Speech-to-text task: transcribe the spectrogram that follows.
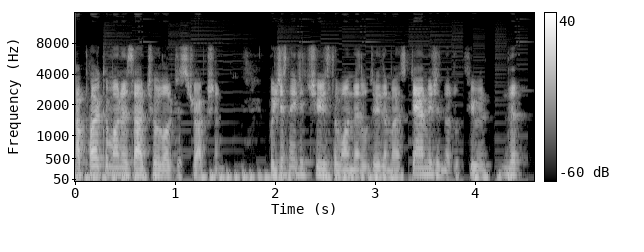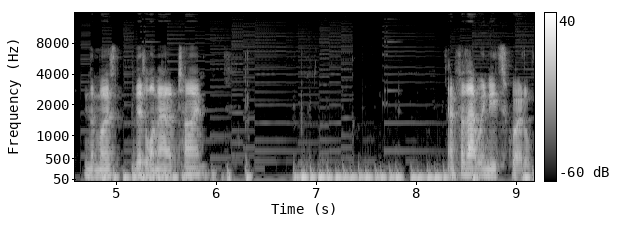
Our Pokemon is our tool of destruction. We just need to choose the one that'll do the most damage in the, few, in the most little amount of time. And for that, we need Squirtle.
